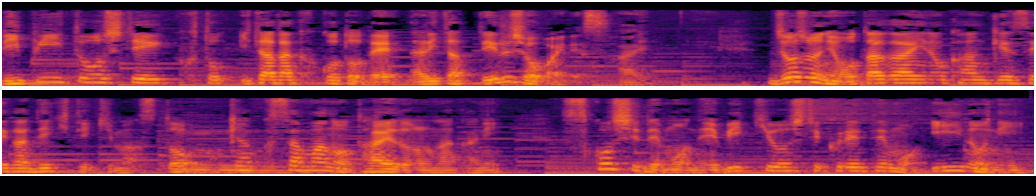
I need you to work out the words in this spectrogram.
リピートをしていくといただくことで成り立っている商売です。はい。徐々にお互いの関係性ができてきますと、うんお客様の態度の中に少しでも値引きをしてくれてもいいのに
